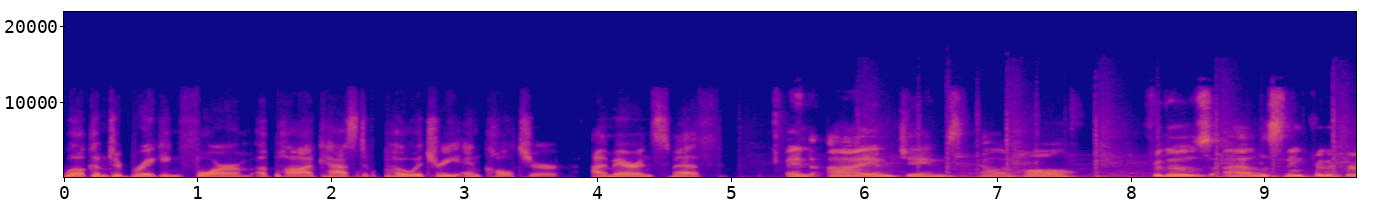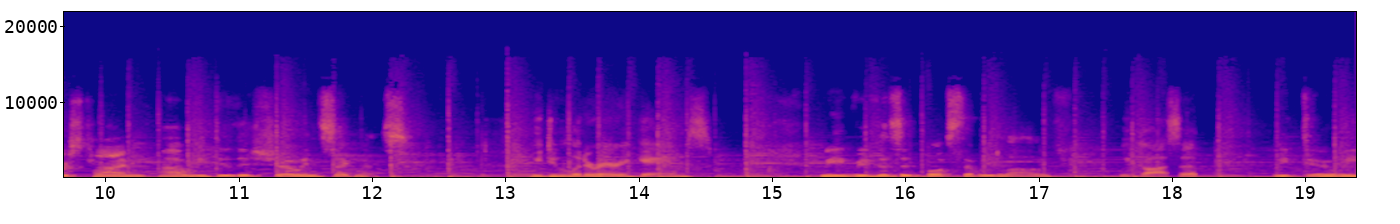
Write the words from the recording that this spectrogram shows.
Welcome to Breaking Form, a podcast of poetry and culture. I'm Aaron Smith. And I am James Allen Hall. For those uh, listening for the first time, uh, we do this show in segments. We do literary games. We revisit books that we love. We gossip. We do. We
